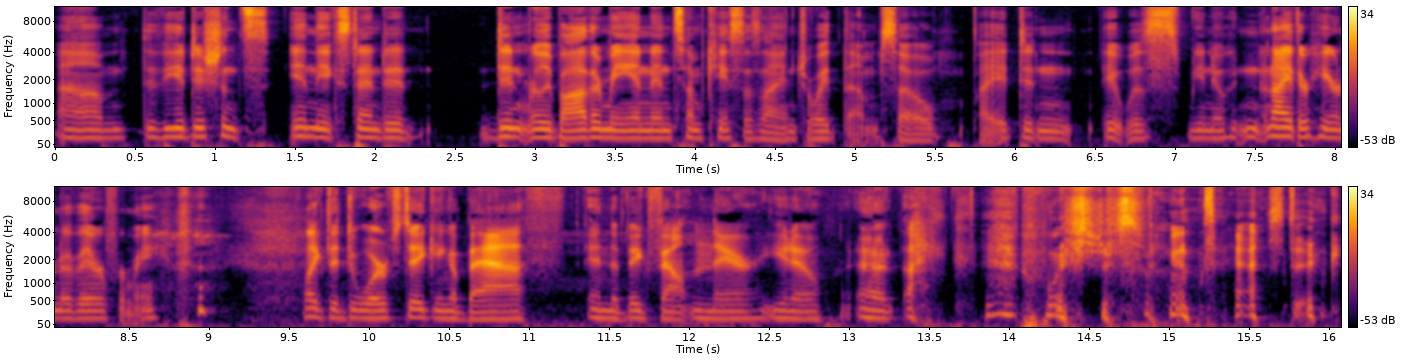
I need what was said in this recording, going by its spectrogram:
um, the, the additions in the extended didn't really bother me, and in some cases I enjoyed them. So I, it didn't. It was you know neither here nor there for me. Like the dwarves taking a bath in the big fountain there, you know, uh, was just fantastic.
